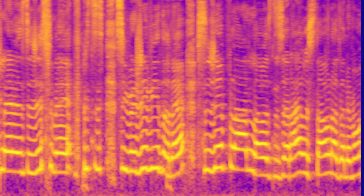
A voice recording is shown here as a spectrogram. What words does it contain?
Kleven se že smeje, ker si, si me že videl, ne? sem že planila, ne se raje ustavila, da ne bom,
